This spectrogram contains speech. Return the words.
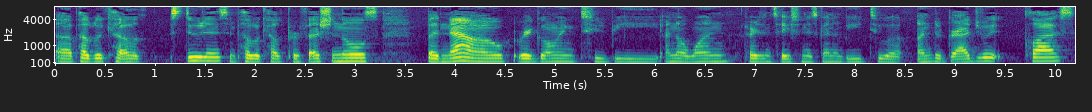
uh, public health students and public health professionals but now we're going to be i know one presentation is going to be to a undergraduate class.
